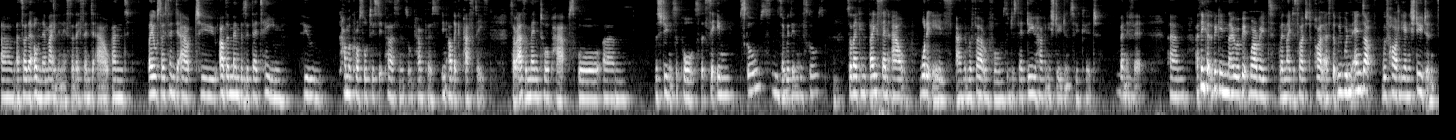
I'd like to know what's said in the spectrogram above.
um, and so they're on their mailing list, so they send it out. And they also send it out to other members of their team who come across autistic persons on campus in other capacities. So as a mentor perhaps, or um, the student supports that sit in schools, mm -hmm. so mm-hmm. within the schools. So they can they send out what it is and the referral forms and just said, do you have any students who could benefit? Um, I think at the beginning they were a bit worried when they decided to pilot us that we wouldn't end up with hardly any students,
